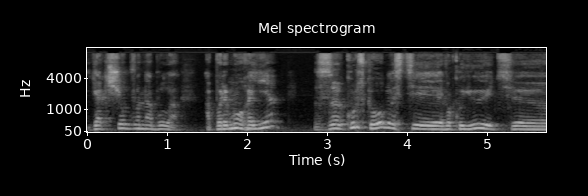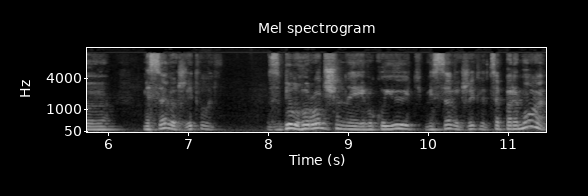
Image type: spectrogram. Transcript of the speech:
якщо б вона була, а перемога є, з Курської області евакуюють е, місцевих жителів. З Білгородщини евакуюють місцевих жителів. Це перемога.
